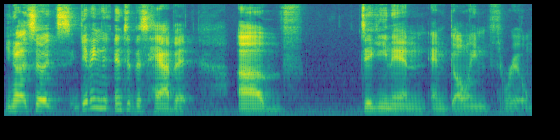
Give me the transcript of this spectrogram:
you know so it's getting into this habit of digging in and going through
